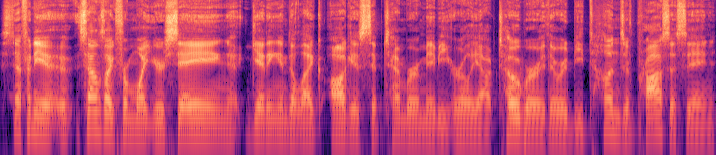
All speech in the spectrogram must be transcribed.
Stephanie, it sounds like from what you're saying, getting into like August, September, maybe early October, there would be tons of processing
